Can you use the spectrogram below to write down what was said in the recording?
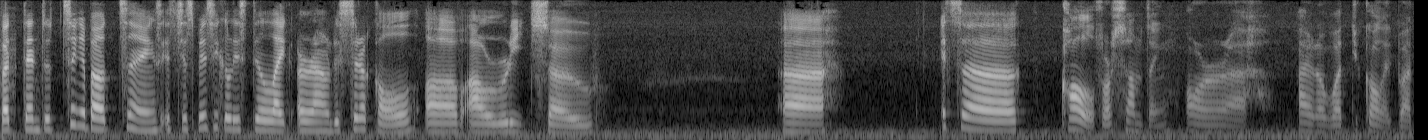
But then to think about things, it's just basically still like around the circle of our reach, so... Uh... It's a call for something, or uh, I don't know what you call it, but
